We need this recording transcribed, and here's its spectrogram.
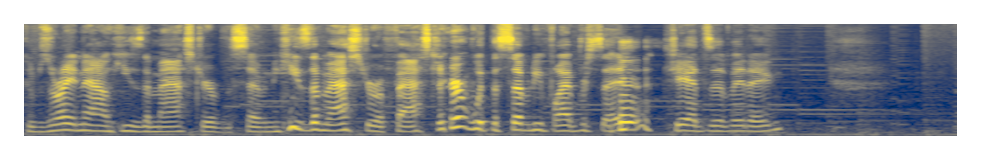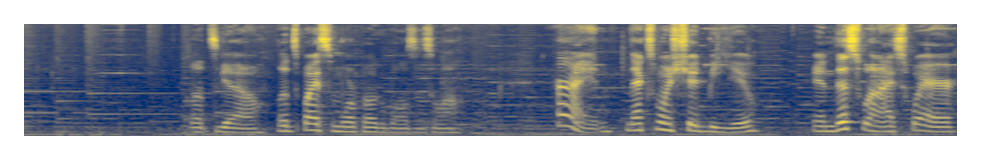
Because right now he's the master of the 70. He's the master of faster with the 75% chance of hitting. Let's go. Let's buy some more Pokeballs as well. Alright, next one should be you. And this one, I swear,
